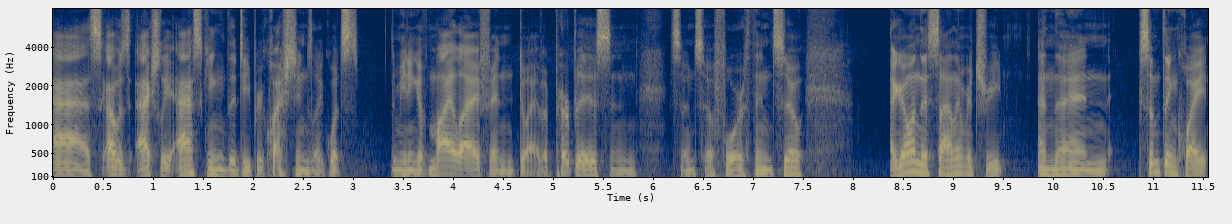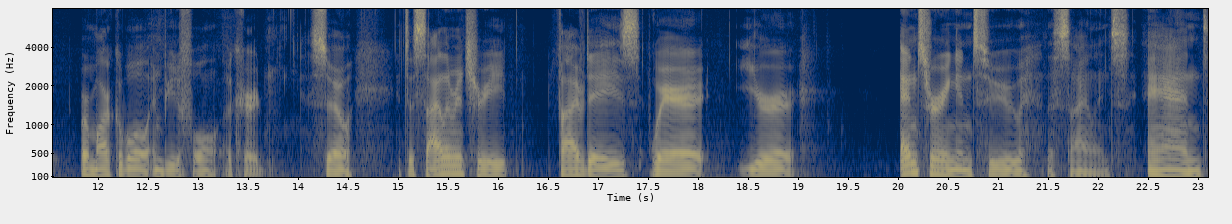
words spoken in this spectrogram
ask, I was actually asking the deeper questions like, what's the meaning of my life? And do I have a purpose? And so and so forth. And so I go on this silent retreat and then something quite remarkable and beautiful occurred. So it's a silent retreat, five days where you're entering into the silence and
